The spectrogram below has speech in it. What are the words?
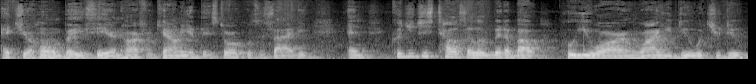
at your home base here in Harford County at the Historical Society. And could you just tell us a little bit about who you are and why you do what you do?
